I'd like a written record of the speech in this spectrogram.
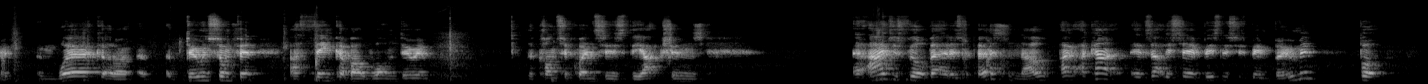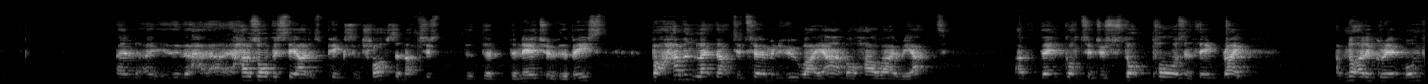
I'm in work or I'm, I'm doing something, I think about what I'm doing, the consequences, the actions. And I just feel better as a person now. I, I can't exactly say business has been booming, but and it has obviously had its peaks and troughs, and that's just the, the, the nature of the beast. But I haven't let that determine who I am or how I react. I've then got to just stop, pause, and think, right, I've not had a great month.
